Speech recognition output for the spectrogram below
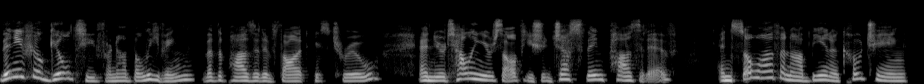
Then you feel guilty for not believing that the positive thought is true. And you're telling yourself you should just think positive. And so often I'll be in a coaching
